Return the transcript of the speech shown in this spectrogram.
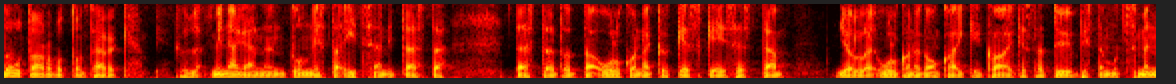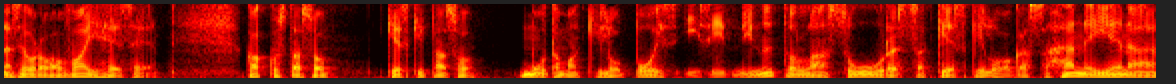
muut arvot on tärkeämpiä. Kyllä, minäkään en tunnista itseäni tästä, tästä tota ulkonäkökeskeisestä, jolle ulkonäkö on kaikki kaikesta tyypistä, mutta se mennään seuraavaan vaiheeseen. Kakkostaso, keskitaso, muutama kilo pois isi, niin nyt ollaan suuressa keskiluokassa. Hän ei enää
